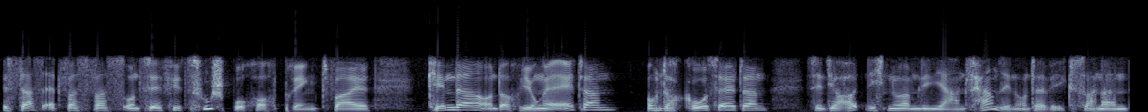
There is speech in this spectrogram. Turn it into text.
ist das etwas, was uns sehr viel Zuspruch auch bringt, weil Kinder und auch junge Eltern und auch Großeltern sind ja heute nicht nur im linearen Fernsehen unterwegs, sondern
